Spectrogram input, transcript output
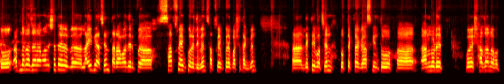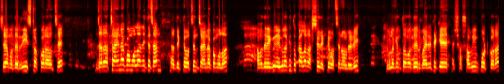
তো আপনারা যারা আমাদের সাথে লাইভে আছেন, তারা আমাদের সাবস্ক্রাইব করে দিবেন সাবস্ক্রাইব করে পাশে থাকবেন। আর দেখতেই পাচ্ছেন, প্রত্যেকটা গাছ কিন্তু আনলোডেড করে সাজানো হচ্ছে, আমাদের রিস্টক করা হচ্ছে। যারা চায়না কমলা নিতে চান দেখতে পাচ্ছেন চায়না কমলা। আমাদের এগু- এগুলো কিন্তু কালার আসছে, দেখতে পাচ্ছেন অলরেডি এগুলো কিন্তু আমাদের বাইরে থেকে সব ইম্পোর্ট করা।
